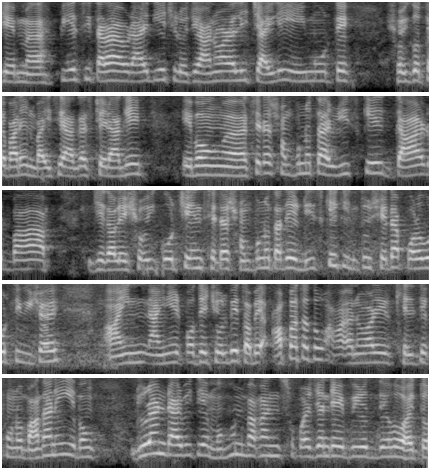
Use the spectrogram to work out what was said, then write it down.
যে পিএসসি তারা রায় দিয়েছিল যে আনোয়ার আলী চাইলেই এই মুহূর্তে সই করতে পারেন বাইশে আগস্টের আগে। এবং সেটা সম্পূর্ণ তার রিস্কে, যার বা যে দলে সই করছেন, সেটা সম্পূর্ণ তাদের রিস্কে, কিন্তু সেটা পরবর্তী বিষয়ে আইন, আইনের পথে চলবে। তবে আপাতত আনোয়ারের খেলতে কোনো বাধা নেই এবং ডুরান ডার্বিতে মোহনবাগান সুপারজান্টের বিরুদ্ধেও হয়তো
